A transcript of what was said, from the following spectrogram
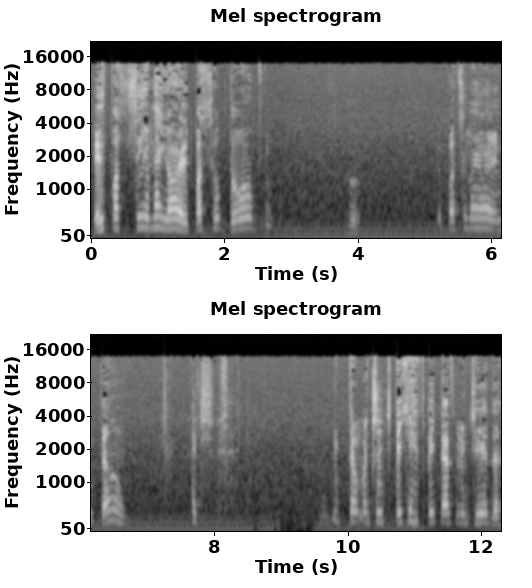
Ele pode ser maior, ele pode ser o dobro. Ele pode ser maior, então. A gente, então a gente tem que respeitar as medidas.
